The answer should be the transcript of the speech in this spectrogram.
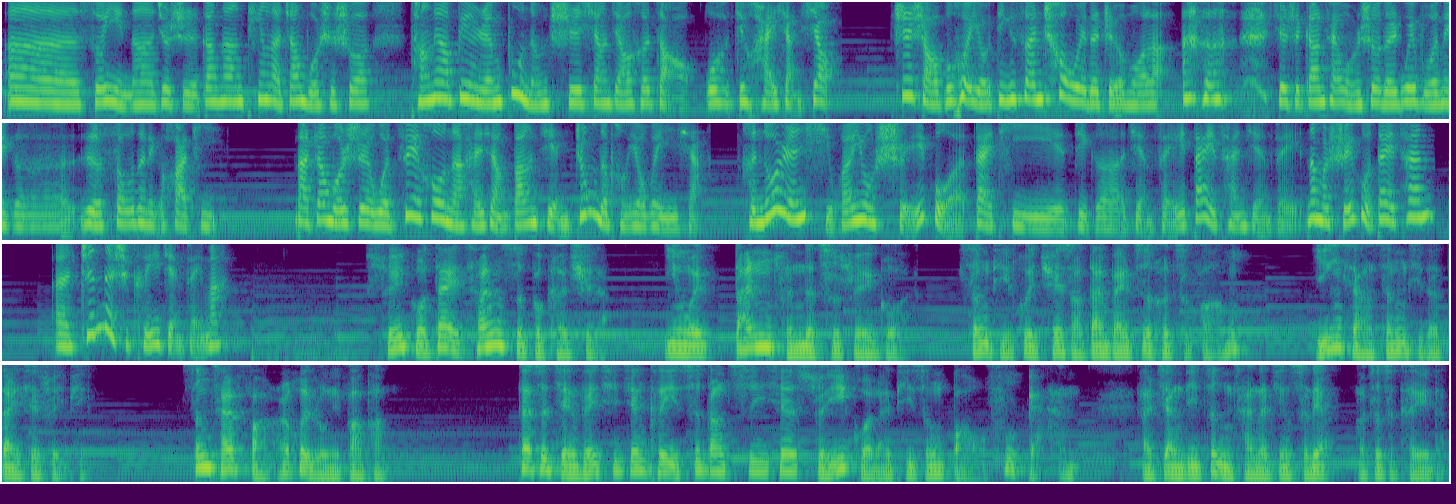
呃，所以呢，就是刚刚听了张博士说，糖尿病人不能吃香蕉和枣，我就还想笑，至少不会有丁酸臭味的折磨了。就是刚才我们说的微博那个热搜的那个话题。那张博士，我最后呢还想帮减重的朋友问一下，很多人喜欢用水果代替这个减肥代餐减肥，那么水果代餐，呃，真的是可以减肥吗？水果代餐是不可取的，因为单纯的吃水果。身体会缺少蛋白质和脂肪，影响身体的代谢水平，身材反而会容易发胖。但是减肥期间可以适当吃一些水果来提升饱腹感，来降低正餐的进食量，啊，这是可以的。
